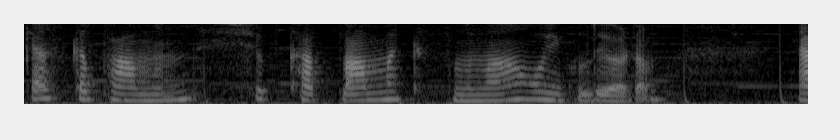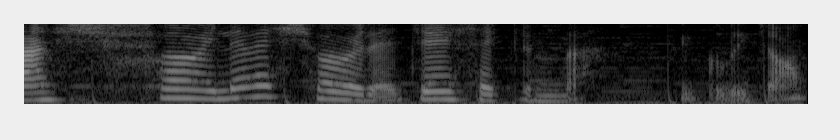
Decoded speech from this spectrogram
göz kapağımın şu katlanma kısmına uyguluyorum. Yani şöyle ve şöyle C şeklinde uygulayacağım.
